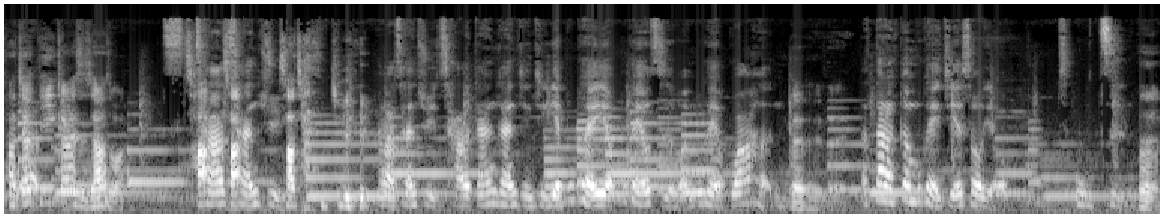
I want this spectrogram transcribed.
他家第一刚开始叫什么？擦餐具，擦餐具。他 把餐具擦得干干净净，也不可以有，不可以有指纹，不可以有刮痕。对对对。那当然更不可以接受有污渍。嗯。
